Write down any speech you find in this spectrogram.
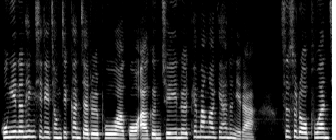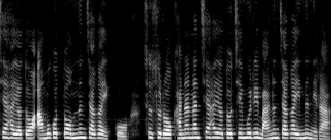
공의는 행실이 정직한 자를 보호하고 악은 죄인을 패망하게 하느니라. 스스로 부한 채 하여도 아무것도 없는 자가 있고 스스로 가난한 채 하여도 재물이 많은 자가 있느니라.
